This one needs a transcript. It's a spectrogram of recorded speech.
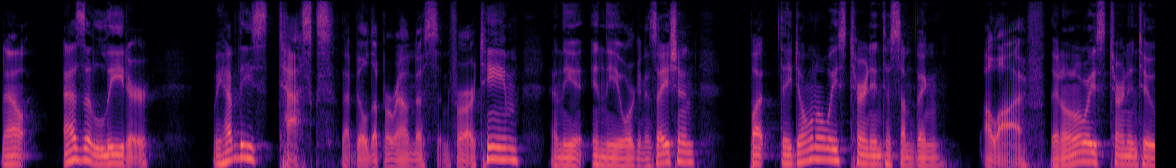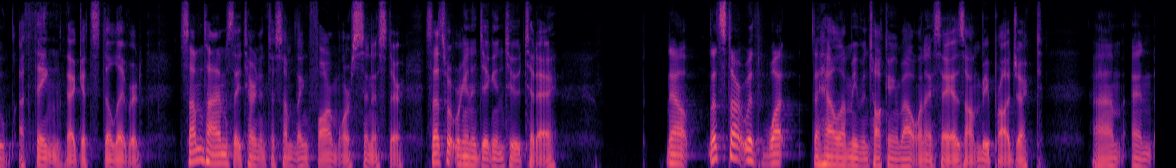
Now, as a leader, we have these tasks that build up around us and for our team and the in the organization but they don't always turn into something alive. They don't always turn into a thing that gets delivered. Sometimes they turn into something far more sinister. So that's what we're going to dig into today. Now let's start with what the hell i'm even talking about when i say a zombie project. Um, and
